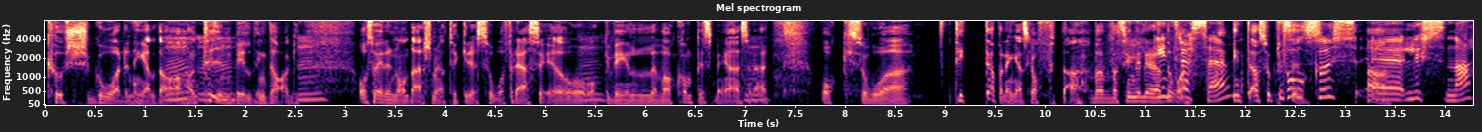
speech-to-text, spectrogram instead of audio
kursgård en hel dag, Mm, en teambuilding-dag. Och så är det någon där som jag tycker är så fräsig och, Mm. och vill vara kompis med. Sådär. Och så tittar jag på den ganska ofta. Vad, vad signalerar jag då? Intresse, alltså precis. fokus, Ja. eh, lyssna.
